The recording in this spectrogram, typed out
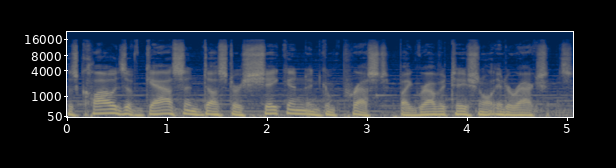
as clouds of gas and dust are shaken and compressed by gravitational interactions.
